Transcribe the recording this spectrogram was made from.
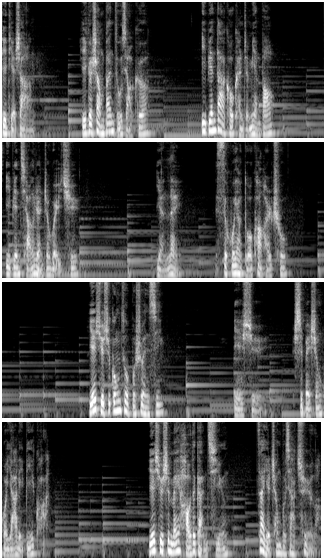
地铁上，一个上班族小哥，一边大口啃着面包，一边强忍着委屈，眼泪似乎要夺眶而出。也许是工作不顺心，也许是被生活压力逼垮，也许是美好的感情再也撑不下去了，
